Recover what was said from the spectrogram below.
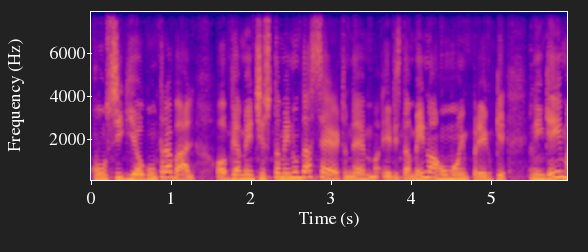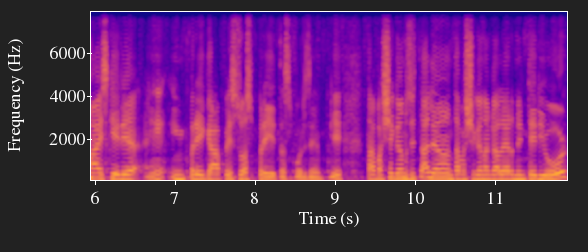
conseguir algum trabalho. Obviamente isso também não dá certo, né? Eles também não arrumam um emprego, porque ninguém mais queria eh, empregar pessoas pretas, por exemplo. Porque tava chegando os italianos, tava chegando a galera no interior,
